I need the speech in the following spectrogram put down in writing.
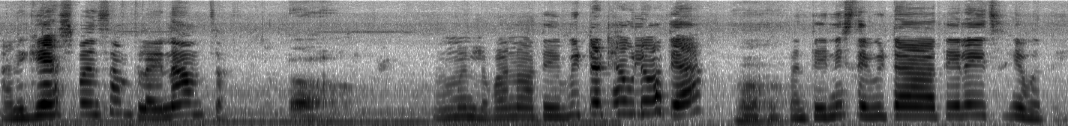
आणि गॅस पण संपलाय ना आमचा. हा. म्हणलं बनवा ते विटा ठेवल्या होत्या हा हा. पण ते नुसते विटा ते लईच हे होते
